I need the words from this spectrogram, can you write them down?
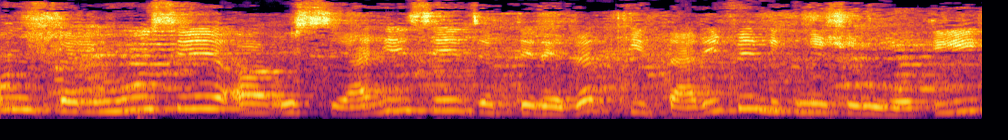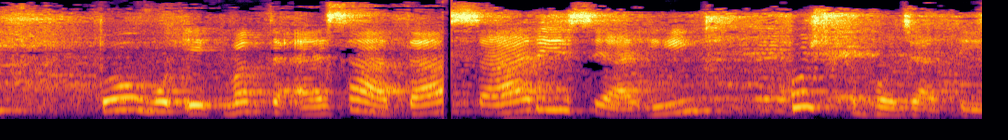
उन कलमों से और उस स्याही से जब तेरे रब की तारीफें लिखनी शुरू होती तो वो एक वक्त ऐसा आता, सारी स्याही खुश्क हो जाती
